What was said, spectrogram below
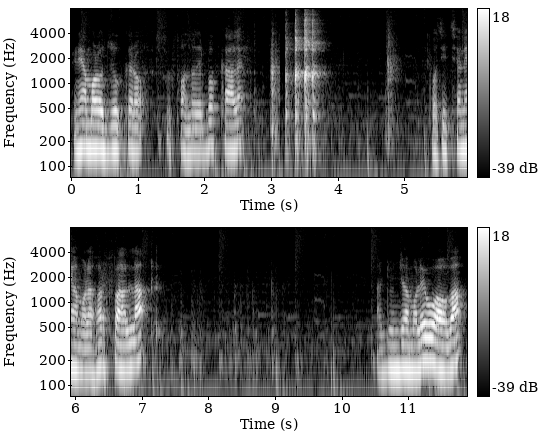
Finiamo lo zucchero sul fondo del boccale. Posizioniamo la farfalla. Aggiungiamo le uova.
